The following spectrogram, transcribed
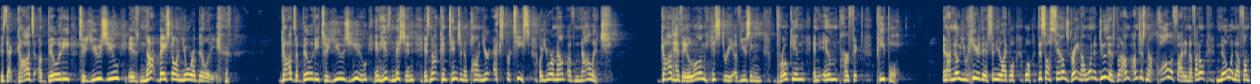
is that God's ability to use you is not based on your ability. God's ability to use you in his mission is not contingent upon your expertise or your amount of knowledge. God has a long history of using broken and imperfect people. And I know you hear this and you're like, well, well, this all sounds great and I want to do this, but I'm, I'm just not qualified enough. I don't know enough. I'm,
